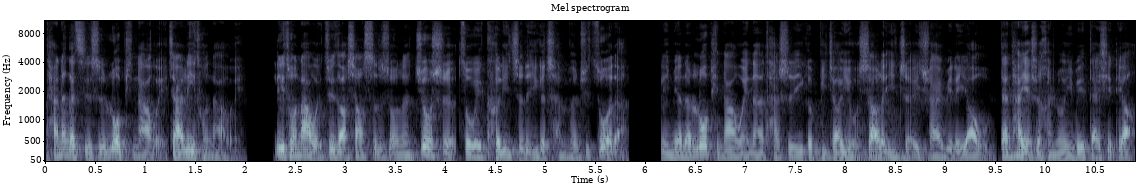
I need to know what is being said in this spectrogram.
它那个其实是洛匹那韦加利托那韦，利托那韦最早上市的时候呢，就是作为克利芝的一个成分去做的，里面的洛匹那韦呢，它是一个比较有效的抑制 HIV 的药物，但它也是很容易被代谢掉。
